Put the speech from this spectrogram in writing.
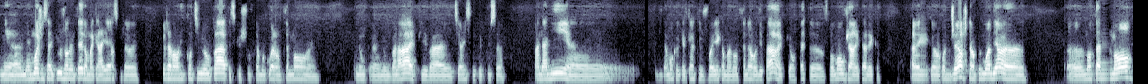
Mais, euh, mais moi, je savais plus où j'en étais dans ma carrière, ce que j'avais envie de continuer ou pas, parce que je souffrais beaucoup à l'entraînement. Euh. donc, euh, donc voilà. Et puis, bah, Thierry, c'était plus un ami, évidemment que quelqu'un que je voyais comme un entraîneur au départ. Et puis, en fait, au moment où j'ai arrêté avec avec Roger, j'étais un peu moins bien euh, mentalement.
